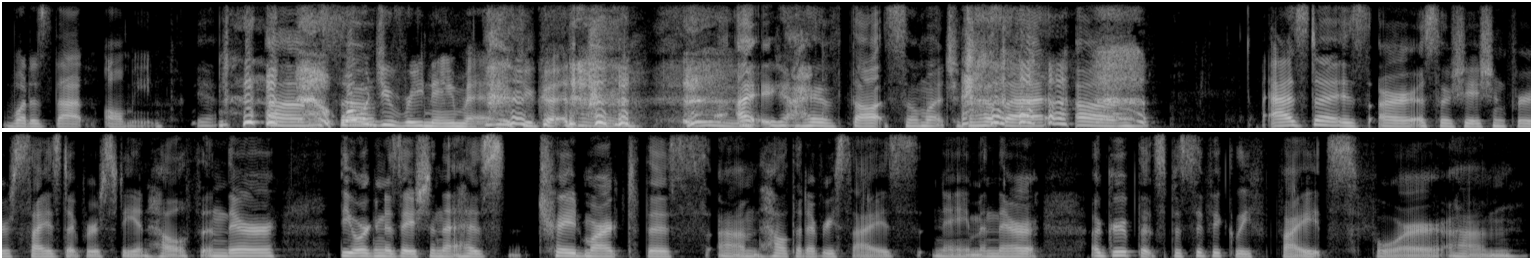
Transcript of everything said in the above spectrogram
what does that all mean? Yeah. Um, what would you rename it if you could? I, I have thought so much about that. Um, ASDAH is our Association for Size Diversity and Health, and they're the organization that has trademarked this um, health at every size name. And they're a group that specifically fights for um,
